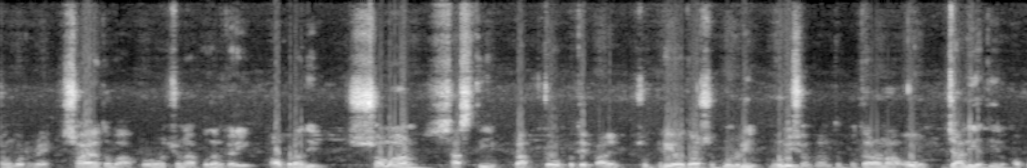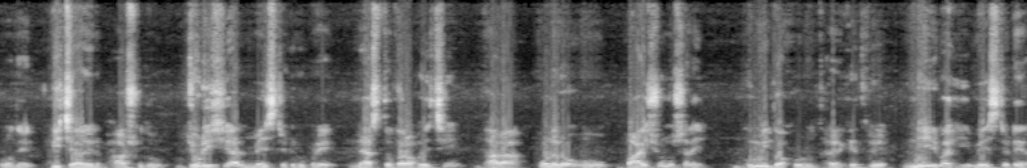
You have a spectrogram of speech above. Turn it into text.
সংগঠনে সহায়তা বা প্ররোচনা প্রদানকারী অপরাধীর সমান শাস্তি প্রাপ্ত হতে পারেন। সুপ্রিয় দর্শক মন্ডলী ভূমি সংক্রান্ত প্রতারণা ও জালিয়াতির অপরাধের বিচারের ভার শুধু জুডিশিয়াল ম্যাজিস্ট্রেটের উপরে ন্যস্ত করা হয়েছে। ধারা পনেরো ও বাইশ অনুসারে ভূমি দখল উদ্ধারের ক্ষেত্রে নির্বাহী ম্যাজিস্ট্রেটের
